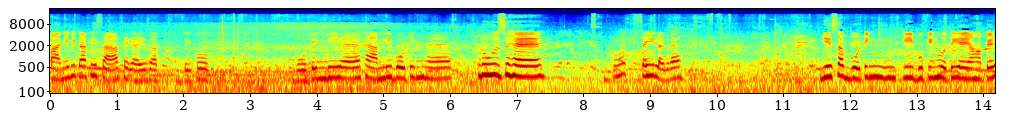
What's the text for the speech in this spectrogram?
पानी भी काफ़ी साफ़ है गाइज़ आप देखो बोटिंग भी है फैमिली बोटिंग है क्रूज़ है. बहुत सही लग रहा है. ये सब बोटिंग की बुकिंग होती है यहाँ पे.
